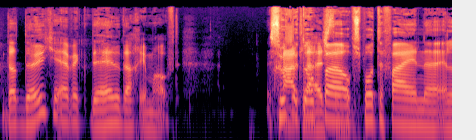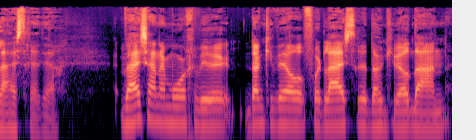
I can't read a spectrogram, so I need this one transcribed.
Dat deuntje heb ik de hele dag in mijn hoofd. Zoek het op, op Spotify en, en luister het, ja. Wij zijn er morgen weer. Dankjewel voor het luisteren. Dankjewel Daan.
